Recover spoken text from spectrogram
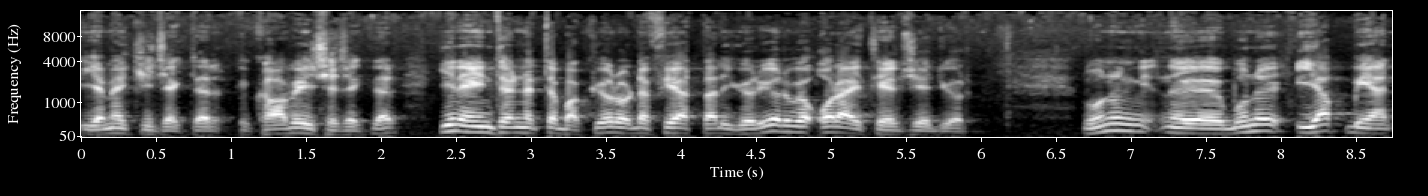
yemek yiyecekler, kahve içecekler. Yine internette bakıyor, orada fiyatları görüyor ve orayı tercih ediyor. Bunun e, bunu yapmayan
